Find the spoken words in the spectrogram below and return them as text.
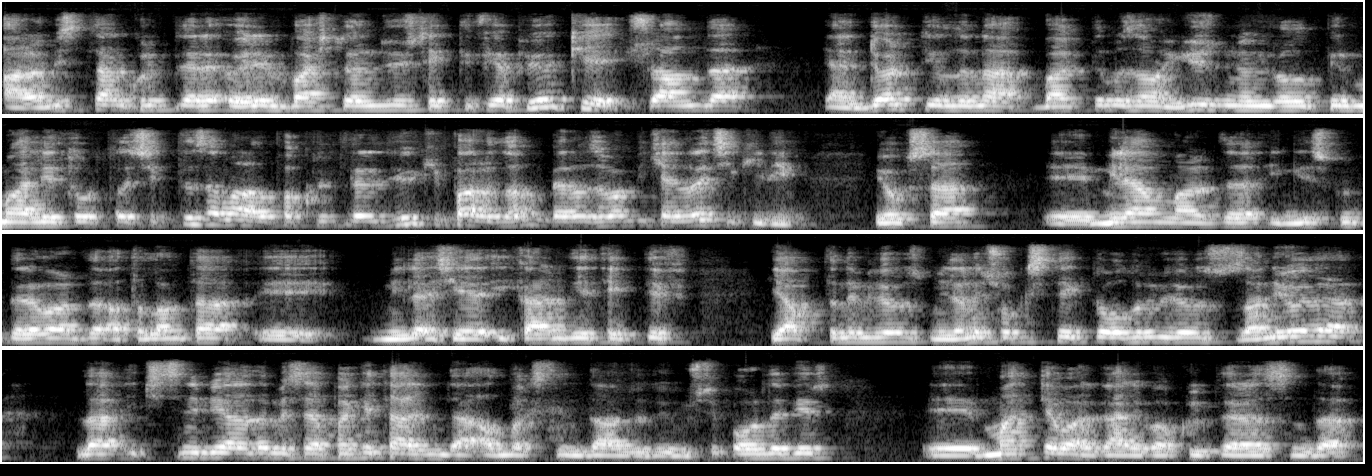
Arabistan kulüpleri öyle bir baş döndürücü teklif yapıyor ki şu anda yani 4 yılına baktığımız zaman 100 milyon euroluk bir maliyet ortaya çıktığı zaman Avrupa kulüpleri diyor ki pardon ben o zaman bir kenara çekileyim. Yoksa e, Milan vardı, İngiliz kulüpleri vardı, Atalanta e, Milan, şey, Icardi'ye teklif yaptığını biliyoruz. Milan'ın çok istekli olduğunu biliyoruz. Zaniola'la ikisini bir arada mesela paket halinde almak istediğini daha önce duymuştuk. Orada bir e, madde var galiba kulüpler arasında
